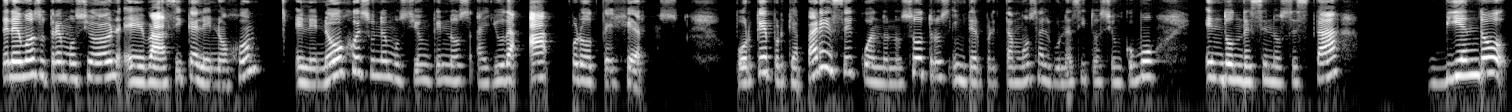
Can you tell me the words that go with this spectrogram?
Tenemos otra emoción eh, básica, el enojo. El enojo es una emoción que nos ayuda a protegernos. ¿Por qué? Porque aparece cuando nosotros interpretamos alguna situación como en donde se nos está viendo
